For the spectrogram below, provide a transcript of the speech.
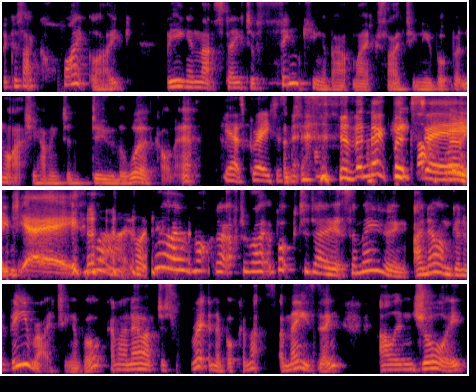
because I quite like being in that state of thinking about my exciting new book, but not actually having to do the work on it. Yeah, it's great, isn't it? the notebook stage, yay! yeah, like, yeah, I'm not going to have to write a book today. It's amazing. I know I'm going to be writing a book, and I know I've just written a book, and that's amazing. I'll enjoy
